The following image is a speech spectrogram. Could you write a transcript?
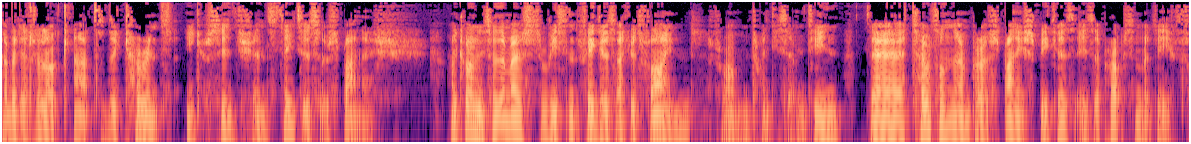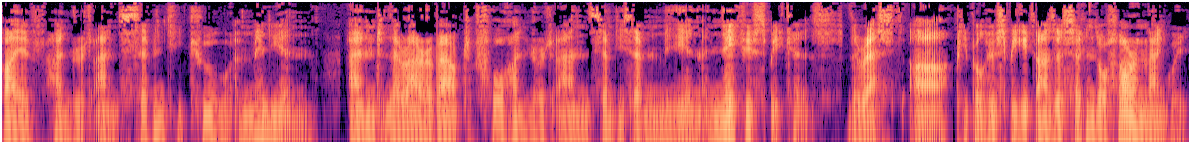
let's have a little look at the current usage and status of Spanish. According to the most recent figures I could find from 2017, the total number of Spanish speakers is approximately 572 million, and there are about 477 million native speakers. The rest are people who speak it as a second or foreign language.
